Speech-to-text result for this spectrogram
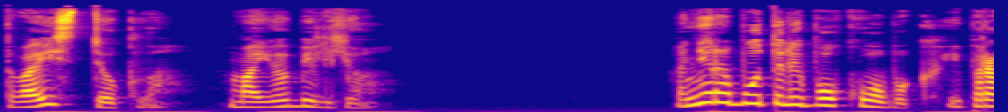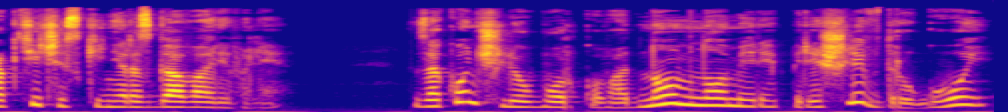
Твои стекла, мое белье». Они работали бок о бок и практически не разговаривали. Закончили уборку в одном номере, перешли в другой.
